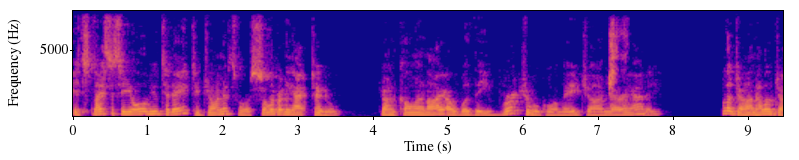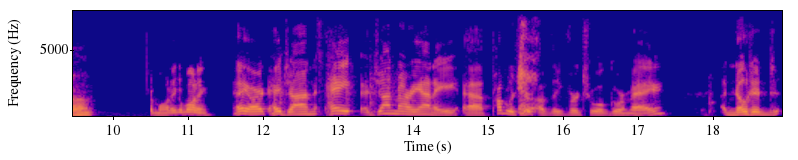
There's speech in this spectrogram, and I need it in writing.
It's nice to see all of you today to join us for Celebrating Act Two. John Coleman and I are with the virtual gourmet, John Mariani. Hello, John. Hello, John. Good morning. Good morning. Hey, Art. Hey, John. Hey, uh, John Mariani, uh, publisher of the Virtual Gourmet, a noted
